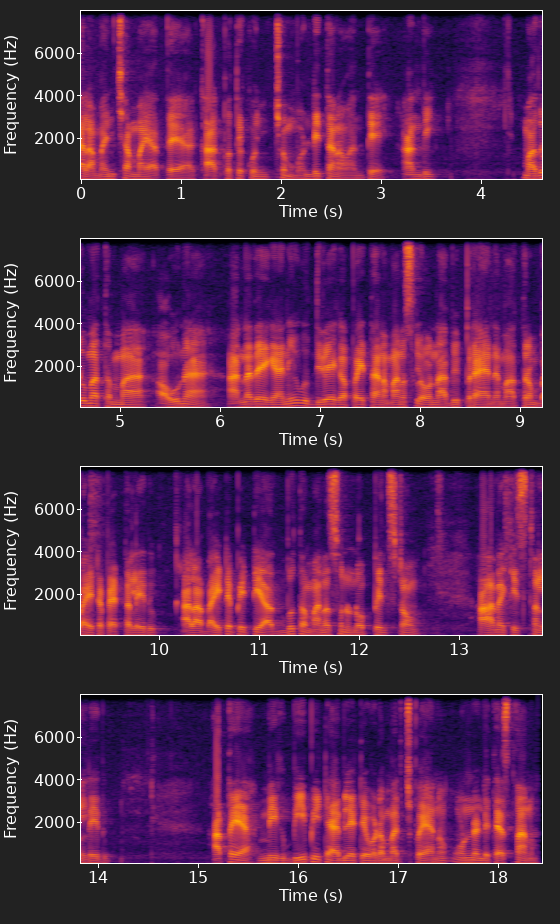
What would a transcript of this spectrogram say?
చాలా మంచి అమ్మాయి అత్తయ్య కాకపోతే కొంచెం మొండితనం అంతే అంది. మధుమతమ్మ అవునా? అన్నదే కానీ ఉద్వేగపై తన మనసులో ఉన్న అభిప్రాయాన్ని మాత్రం బయట పెట్టలేదు. అలా బయట పెట్టి అద్భుత మనసును నొప్పించడం ఆమెకి ఇష్టం లేదు. అత్తయ్య మీకు బీపీ ట్యాబ్లెట్ ఇవ్వడం మర్చిపోయాను. ఉండండి తెస్తాను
